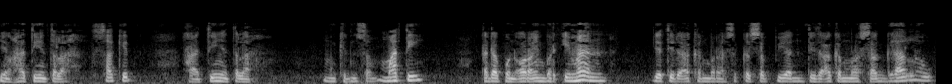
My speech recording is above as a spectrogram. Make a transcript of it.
yang hatinya telah sakit, hatinya telah mungkin mati. Adapun orang yang beriman, dia tidak akan merasa kesepian, tidak akan merasa galau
